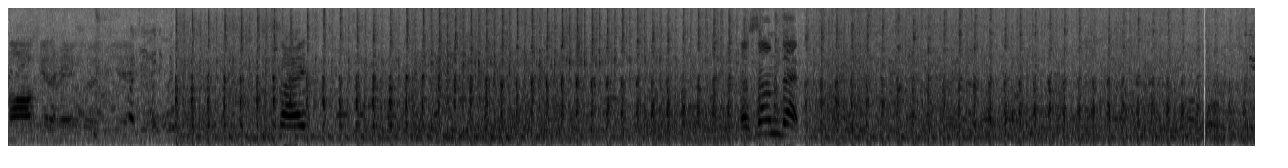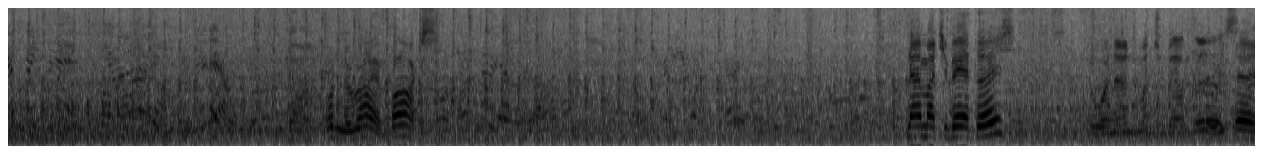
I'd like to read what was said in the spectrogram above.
Oh, I'll get a hamburger, yeah. What do you get it with? So, there's some that Here's my snack. Yeah. what an array of bikes. Know much about these? Do I know much about these? Yeah.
